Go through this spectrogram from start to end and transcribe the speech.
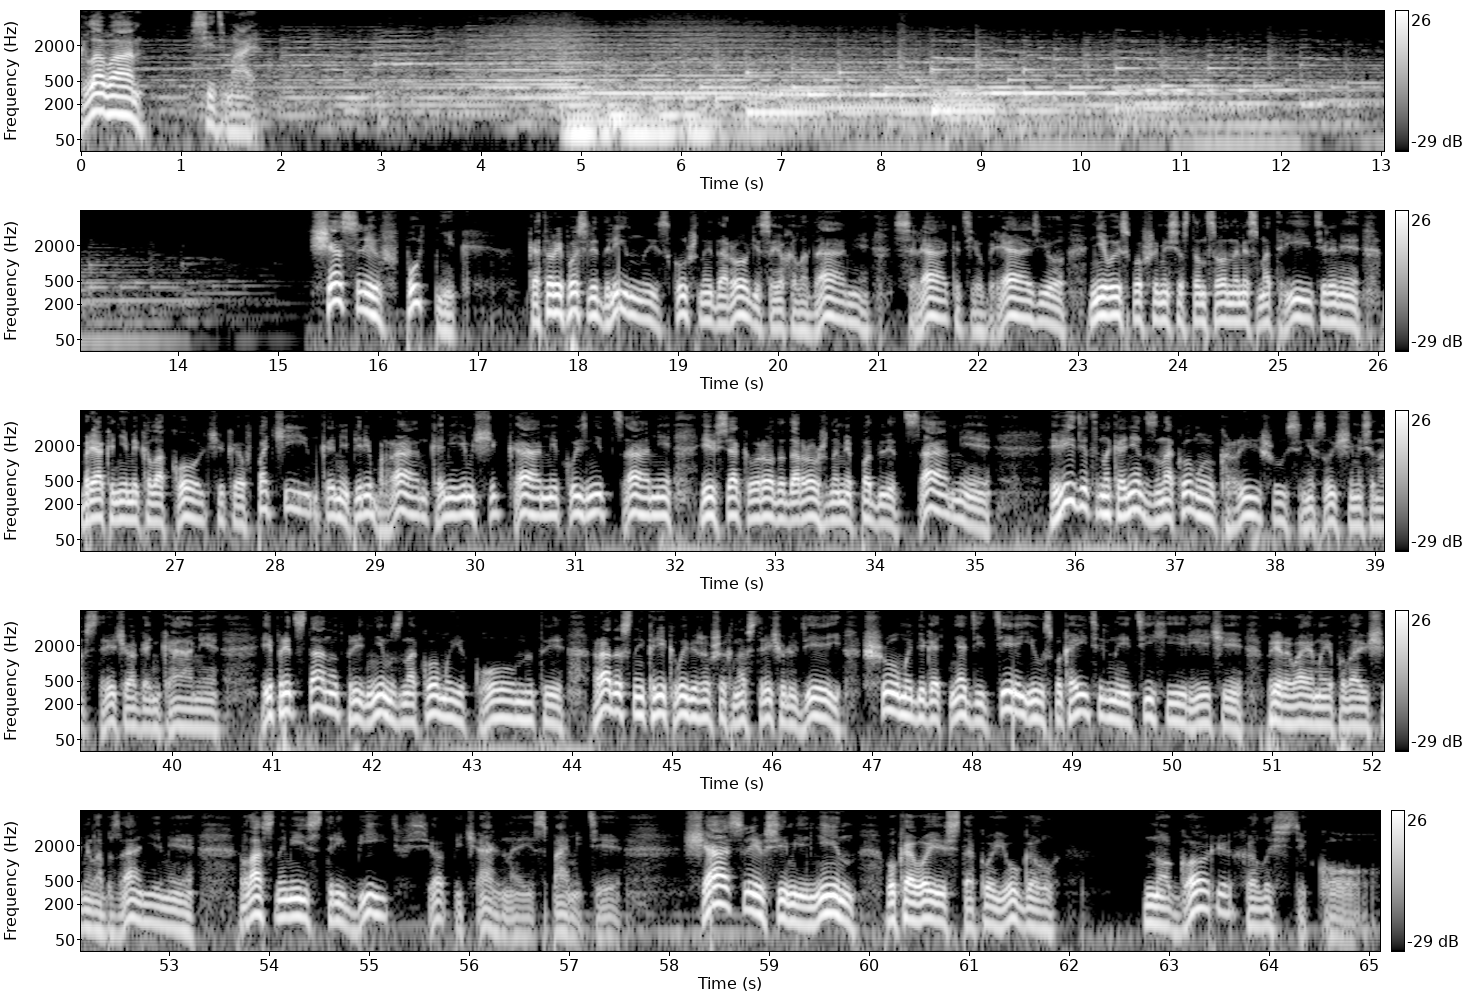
Глава седьмая. Счастлив путник, который после длинной скучной дороги с ее холодами, слякотью, грязью, невыспавшимися станционными смотрителями, бряканьями колокольчиков, починками, перебранками, ямщиками, кузнецами и всякого рода дорожными подлецами — видит, наконец, знакомую крышу с несущимися навстречу огоньками, и предстанут пред ним знакомые комнаты, радостный крик выбежавших навстречу людей, шум и беготня детей и успокоительные тихие речи, прерываемые пылающими лобзаниями, властными истребить все печальное из памяти. Счастлив семьянин, у кого есть такой угол, но горе холостяков.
